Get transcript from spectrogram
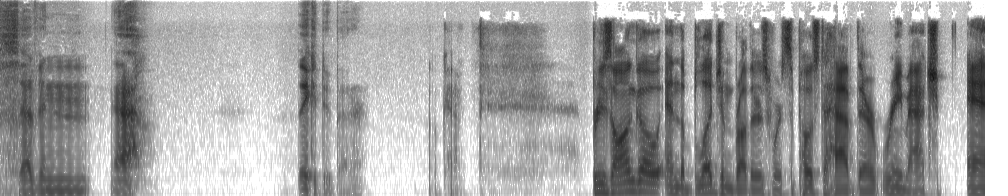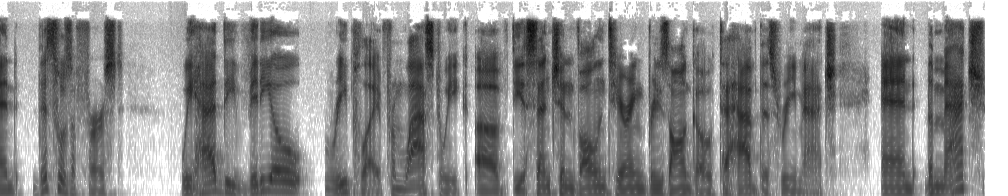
Seven. Yeah. They could do better. Breezango and the Bludgeon Brothers were supposed to have their rematch, and this was a first. We had the video replay from last week of the Ascension volunteering Breezango to have this rematch. And the match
